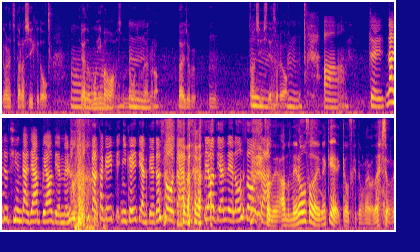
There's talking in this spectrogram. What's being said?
言われてたらしいけどいやでも今はそんなことないから大丈夫、うん安心してそれは。嗯啊。对，那就提醒大家不要点美容ソーダ，他可以点，你可以点别的ソーダ，不要点美容ソーダ。そうね、あのメロンソーダにだけ気をつけてもらえば大丈夫。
